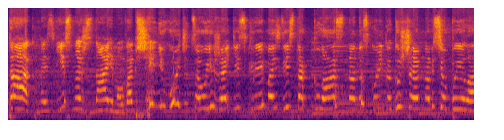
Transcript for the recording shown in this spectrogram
Так, ми, звісно ж, знаємо, вообще не хочеться уїжджати з Крима, здесь так класно, наскільки душевно все було.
